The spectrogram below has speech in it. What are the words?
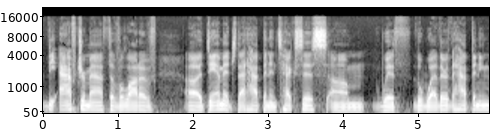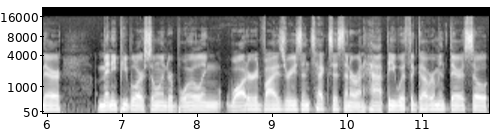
the aftermath of a lot of uh, damage that happened in Texas um, with the weather that happening there. Many people are still under boiling water advisories in Texas and are unhappy with the government there. So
